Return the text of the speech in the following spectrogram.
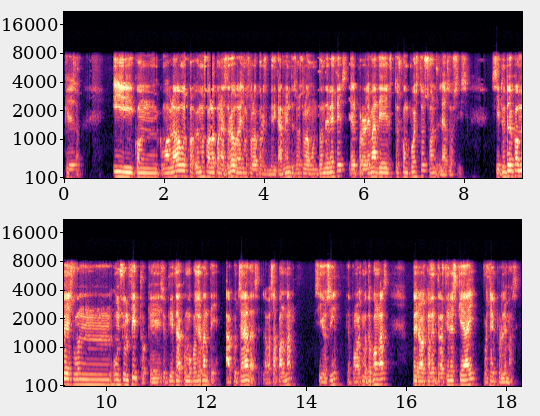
¿qué es eso? Y con, como hablábamos, hemos hablado con las drogas, hemos hablado con los medicamentos, hemos hablado un montón de veces, el problema de estos compuestos son las dosis. Si tú te comes un, sulfito que se utiliza como conservante a cucharadas, la vas a palmar, sí o sí, te pongas como te pongas, pero las concentraciones que hay, pues no hay problemas.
